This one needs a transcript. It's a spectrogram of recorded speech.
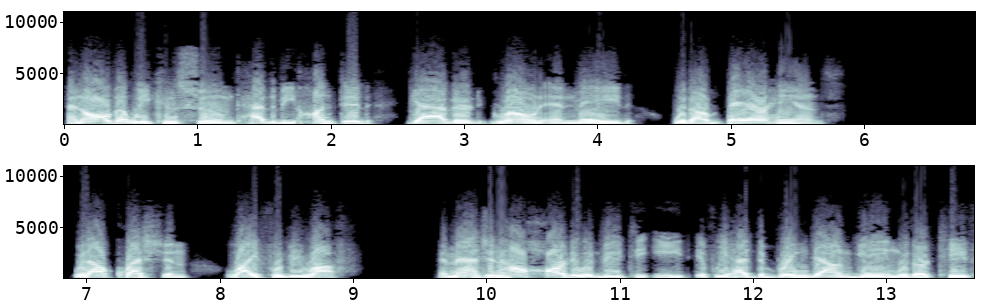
And all that we consumed had to be hunted, gathered, grown, and made with our bare hands. Without question, life would be rough. Imagine how hard it would be to eat if we had to bring down game with our teeth,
